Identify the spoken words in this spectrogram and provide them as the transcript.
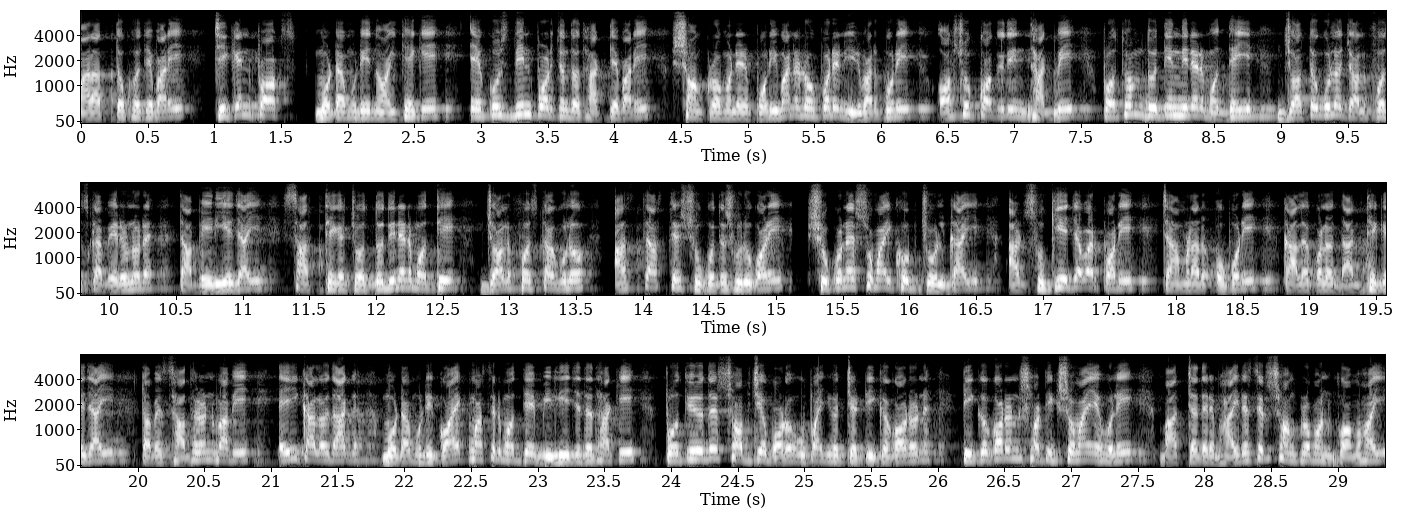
মারাত্মক হতে পারে। চিকেন পক্স মোটামুটি নয় থেকে একুশ দিন পর্যন্ত থাকতে পারে। সংক্রমণের পরিমাণের ওপরে নির্ভর করে অসুখ কতদিন থাকবে, প্রথম দু তিন দিনের মধ্যেই যতগুলো জলফোস্কা বেরোনোর তা বেরিয়ে যায়। সাত থেকে চোদ্দ দিনের মধ্যে জলফোস্কাগুলো আস্তে আস্তে শুকোতে শুরু করে। শুকোনোর সময় খুব চুলকায় আর শুকিয়ে যাওয়ার পরে চামড়ার ওপরে কালো কালো দাগ থেকে যায়। তবে সাধারণভাবে এই কালো দাগ মোটামুটি কয়েক মাসের মধ্যে মিলিয়ে যেতে থাকে। প্রতিরোধের সবচেয়ে বড় উপায় হচ্ছে টিকাকরণ। টিকাকরণ সঠিক সময়ে হলে বাচ্চাদের ভাইরাসের সংক্রমণ কম হয়।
